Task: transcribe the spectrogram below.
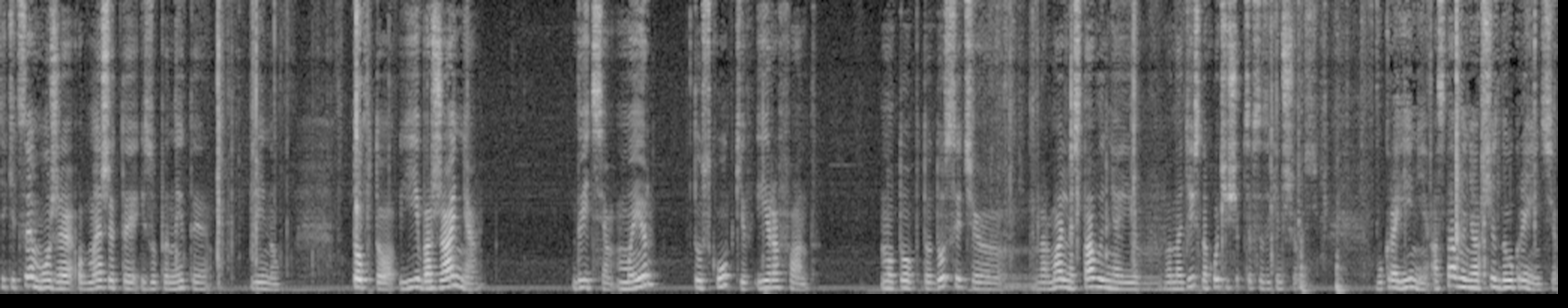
Тільки це може обмежити і зупинити війну. Тобто її бажання, дивіться, мир, туз кубків і ірафант. Ну, тобто, досить е, нормальне ставлення, і вона дійсно хоче, щоб це все закінчилось в Україні. А ставлення взагалі до українців,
